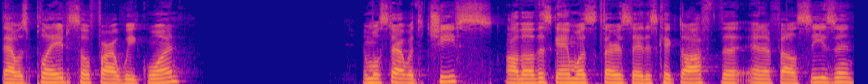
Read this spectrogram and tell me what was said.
that was played so far week 1. And we'll start with the Chiefs. Although this game was Thursday, this kicked off the NFL season.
